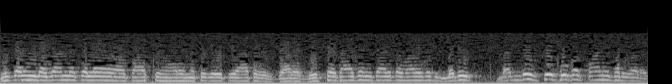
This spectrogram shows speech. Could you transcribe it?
નીકળીને ભગવાનને પેલો પાછું મારે નથી જોઈતું આ તો જયારે ગુસ્સે થાય છે ને ત્યારે તો મારું બધું બધું બધું સુખ ઉપર પાણી ફરી વળે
